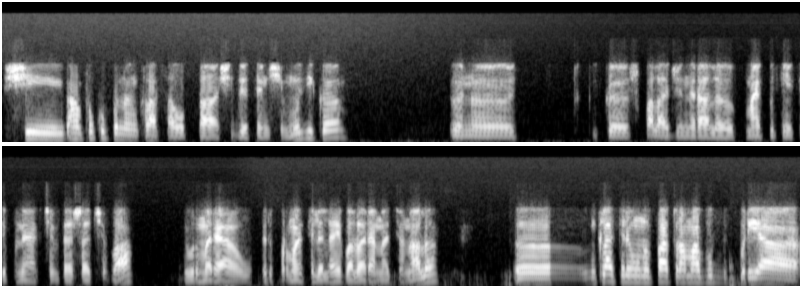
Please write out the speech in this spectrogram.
și am făcut până în clasa 8 și desen și muzică. În uh, că școala generală mai puțin se punea accent pe așa ceva, se urmăreau performanțele la evaluarea națională. Uh, în clasele 1-4 am avut bucuria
